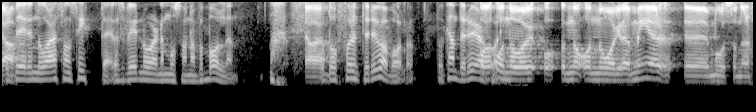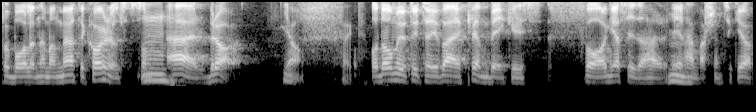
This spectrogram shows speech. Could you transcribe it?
då Ja. blir det några som sitter och så blir det några när motståndaren får bollen. ja. och då får inte du ha bollen. Då kan inte du Och, och, no, och, och några mer eh, motståndare får bollen när man möter Cardinals, som Mm. är bra. Ja, exakt. Och de utnyttjar ju verkligen Bakers svaga sida här Mm. i den här matchen, tycker jag.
